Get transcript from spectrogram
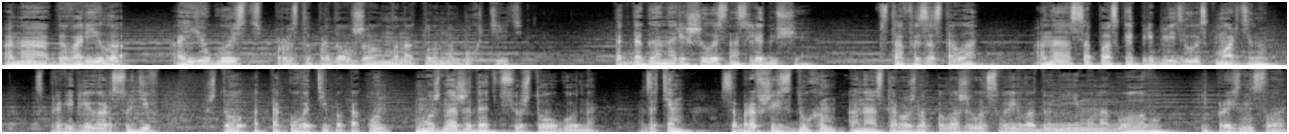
Она говорила, а ее гость просто продолжал монотонно бухтеть. Тогда Гана решилась на следующее. Встав из-за стола, она с опаской приблизилась к Мартину, справедливо рассудив, что от такого типа, как он, можно ожидать все, что угодно. Затем Собравшись с духом, она осторожно положила свои ладони ему на голову и произнесла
